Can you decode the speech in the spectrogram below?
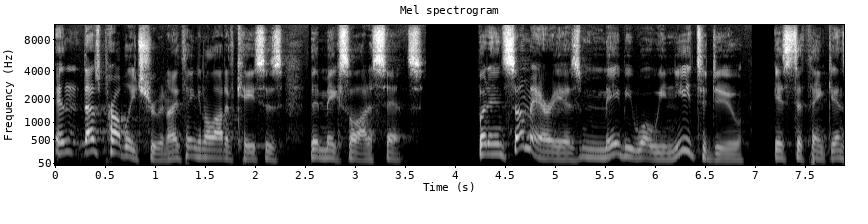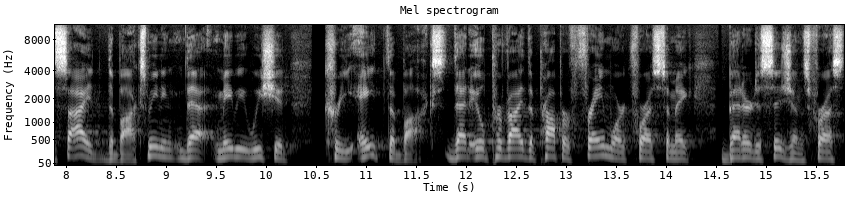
And that's probably true. And I think in a lot of cases, that makes a lot of sense. But in some areas, maybe what we need to do is to think inside the box, meaning that maybe we should create the box, that it'll provide the proper framework for us to make better decisions, for us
